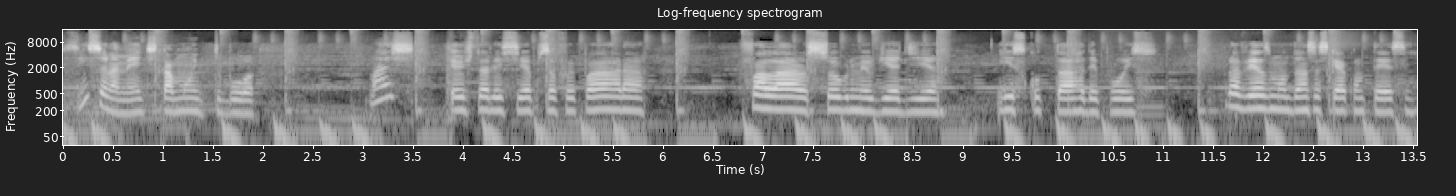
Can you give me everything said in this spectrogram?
Sinceramente, está muito boa. Mas eu estabeleci a pessoa foi para falar sobre meu dia a dia e escutar depois para ver as mudanças que acontecem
